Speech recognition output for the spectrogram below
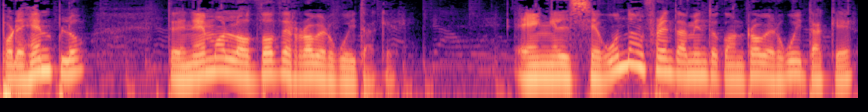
Por ejemplo, tenemos los dos de Robert Whittaker. En el segundo enfrentamiento con Robert Whittaker,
